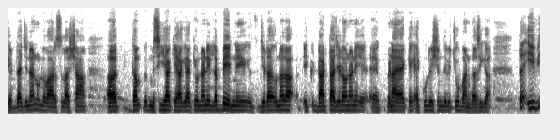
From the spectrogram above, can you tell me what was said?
ਛਿੜਦਾ ਜਿਨ੍ਹਾਂ ਨੂੰ ਲਵਾਰਸ ਲਾਸ਼ਾਂ ਅ, ਦਾ ਮਸੀਹਾ ਕਿਹਾ ਗਿਆ ਕਿ ਉਹਨਾਂ ਨੇ ਲੱਭੇ ਨੇ ਜਿਹੜਾ ਉਹਨਾਂ ਦਾ ਇੱਕ ਡਾਟਾ ਜਿਹੜਾ ਉਹਨਾਂ ਨੇ ਬਣਾਇਆ ਕਿ ਐਕੂਰੇਸ਼ਨ ਦੇ ਵਿੱਚ ਉਹ ਬਣਦਾ ਸੀਗਾ। ਤਾਂ ਇਹ ਵੀ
